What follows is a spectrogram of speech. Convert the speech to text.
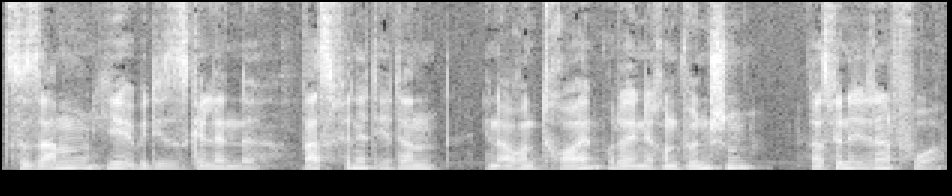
zusammen hier über dieses Gelände. Was findet ihr dann in euren Träumen oder in euren Wünschen? Was findet ihr dann vor?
